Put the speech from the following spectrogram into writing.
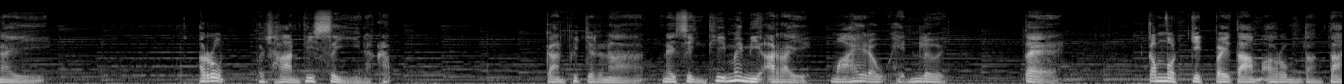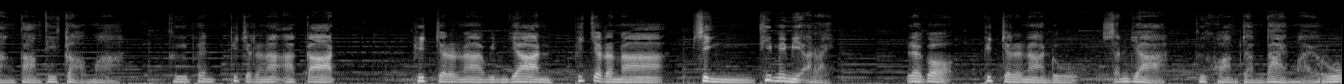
ในอรูปประชานที่สี่นะครับ การพิจารณาในสิ่งที่ไม่มีอะไรมาให้เราเห็นเลย แต่กำหนดจิตไปตามอารมณ์ต่างๆ ตามที่กล่าวมา คือเพ่นพิจารณาอากาศ พิจารณาวิญญาณ พิจารณาสิ่งที่ไม่มีอะไร แล้วก็พิจารณาดูสัญญาคือความจำได้หมายรู้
